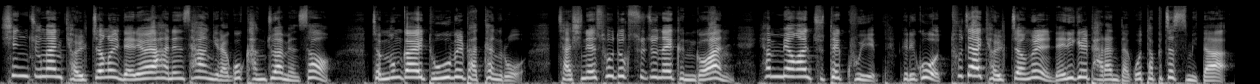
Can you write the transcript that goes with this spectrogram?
신중한 결정을 내려야 하는 사항이라고 강조하면서 전문가의 도움을 바탕으로 자신의 소득 수준에 근거한 현명한 주택 구입 그리고 투자 결정을 내리길 바란다고 덧붙였습니다.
